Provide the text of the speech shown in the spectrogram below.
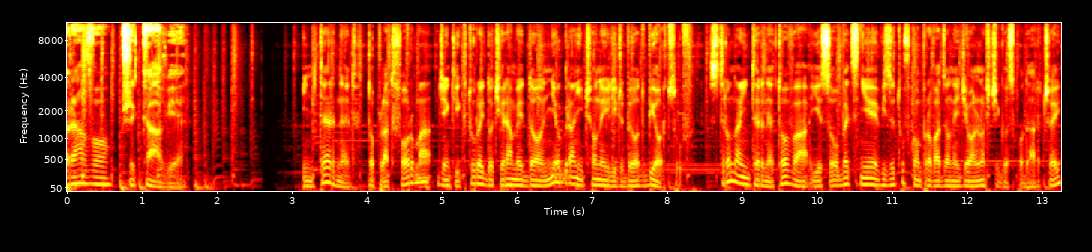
Prawo przy kawie. Internet to platforma, dzięki której docieramy do nieograniczonej liczby odbiorców. Strona internetowa jest obecnie wizytówką prowadzonej działalności gospodarczej,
